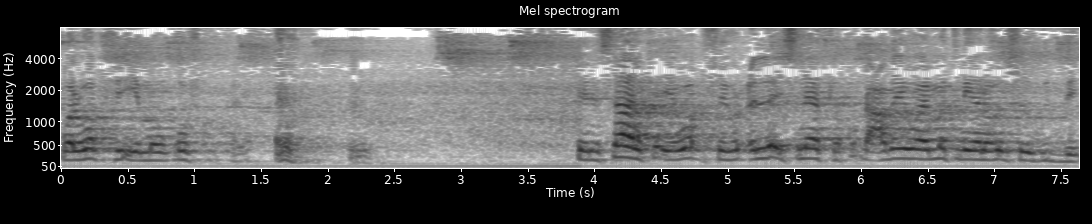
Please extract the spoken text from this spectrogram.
walwaqfi iyo mawquufka kale. Irsaalka iyo waqfigu cillo isnaadka ku dhacday waa matnigana waa u soo gudbay.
